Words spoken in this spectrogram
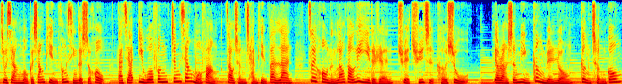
就像某个商品风行的时候，大家一窝蜂争相模仿，造成产品泛滥，最后能捞到利益的人却屈指可数。要让生命更圆融、更成功，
